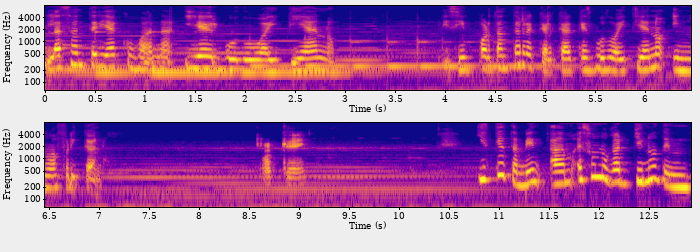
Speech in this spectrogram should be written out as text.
la santería cubana y el vudú haitiano. Es importante recalcar que es vudú haitiano y no africano. Ok. Y es que también es un lugar lleno de,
